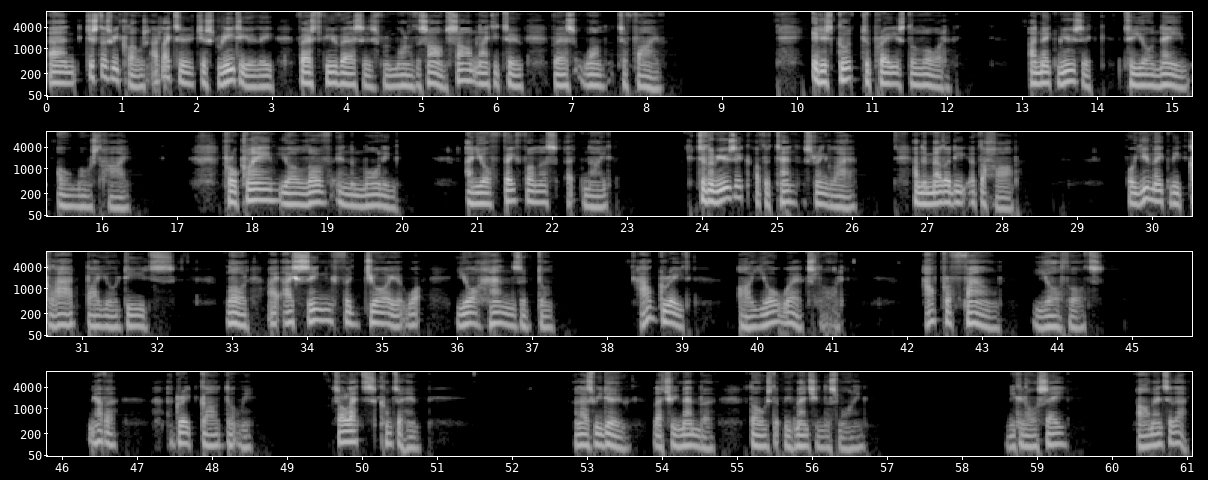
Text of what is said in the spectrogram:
And just as we close, I'd like to just read to you the first few verses from one of the Psalms, Psalm 92, verse 1 to 5. It is good to praise the Lord and make music to your name, O Most High. Proclaim your love in the morning and your faithfulness at night. To the music of the ten string lyre and the melody of the harp. For you make me glad by your deeds. Lord, I, I sing for joy at what your hands have done. How great are your works, Lord. How profound your thoughts. We have a, a great God, don't we? So let's come to Him. And as we do, let's remember those that we've mentioned this morning. We can all say Amen to that.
